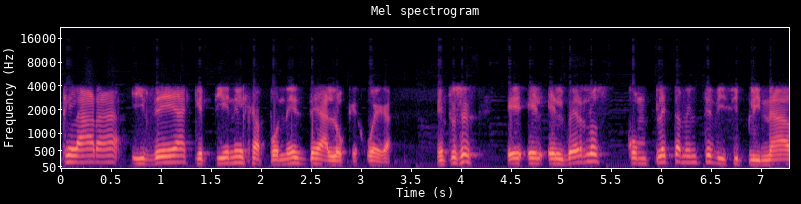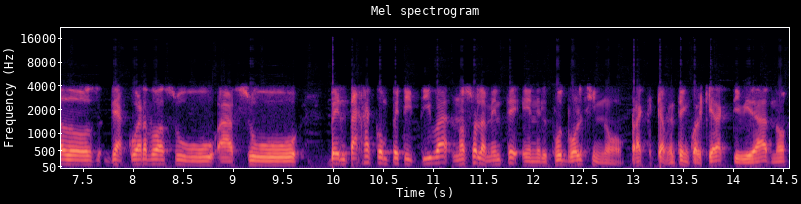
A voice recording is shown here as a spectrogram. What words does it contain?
clara idea que tiene el japonés de a lo que juega. Entonces, eh, el, el verlos completamente disciplinados, de acuerdo a su, a su ventaja competitiva, no solamente en el fútbol, sino prácticamente en cualquier actividad, ¿no?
